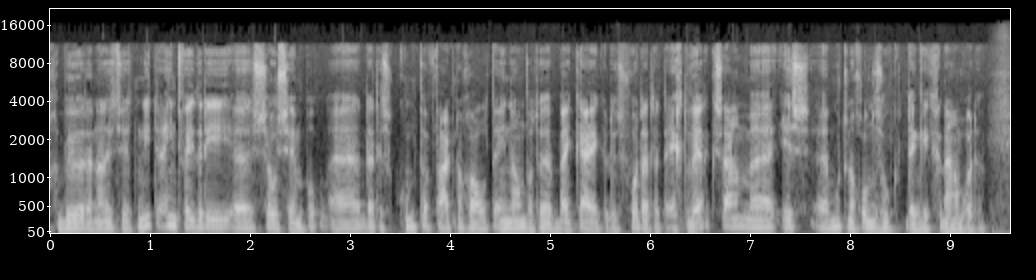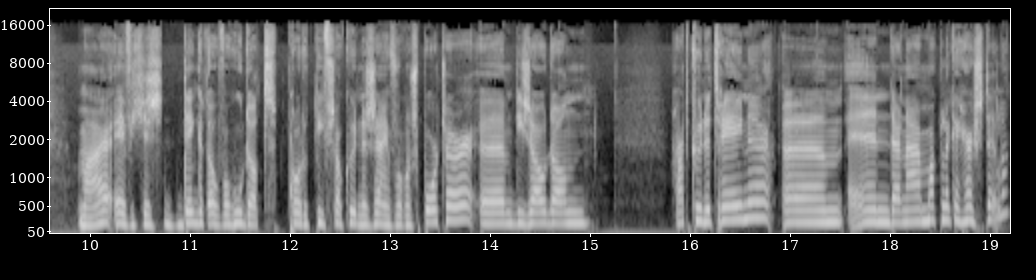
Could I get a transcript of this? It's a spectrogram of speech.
gebeuren... dan is het niet 1, 2, 3 zo simpel. daar is, komt er vaak nog wel het een en ander bij kijken. Dus voordat het echt werkzaam is... moet er nog onderzoek, denk ik, gedaan worden. Maar eventjes denk het over hoe dat productief zou kunnen zijn voor een sporter. Ehm, die zou dan hard kunnen trainen um, en daarna makkelijker herstellen?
